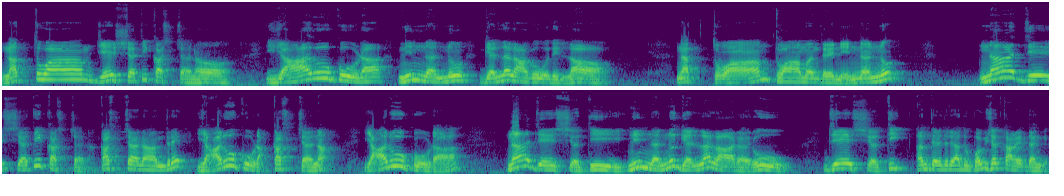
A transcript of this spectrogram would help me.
ನತ್ವಾಂ ಜೇಷ್ಯತಿ ಕಶ್ಚನ. ಯಾರೂ ಕೂಡ ನಿನ್ನನ್ನು ಗೆಲ್ಲಲಾಗುವುದಿಲ್ಲ. ನತ್ವಾಂ ತ್ವಾಂ ಅಂದರೆ ನಿನ್ನನ್ನು ನ ಜೇಷ್ಯತಿ ಕಶ್ಚನ. ಕಶ್ಚನ ಅಂದರೆ ಯಾರೂ ಕೂಡ, ಕಶ್ಚನ. ಯಾರೂ ಕೂಡ ನ ಜೇಷ್ಯತಿ, ನಿನ್ನನ್ನು ಗೆಲ್ಲಲಾರರು. ಜೇಷ್ಯತಿ ಅಂತ ಹೇಳಿದರೆ ಅದು ಭವಿಷ್ಯತ್ ಕಾಲ ಇದ್ದಂಗೆ.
